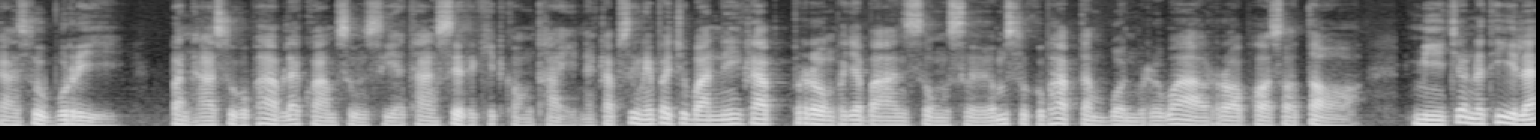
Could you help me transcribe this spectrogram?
การสูบบุหรี่ ปัญหาสุขภาพและความสูญเสียทางเศรษฐกิจของไทยนะครับ ซึ่งในปัจจุบันนี้ครับโรงพยาบาลส่งเสริมสุขภาพตำบลหรือว่ารอพอสต มีเจ้าหน้าที่และ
